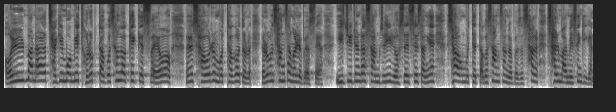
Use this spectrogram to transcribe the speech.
얼마나 자기 몸이 더럽다고 생각했겠어요. 샤워를 못하고 더러 여러분 상상을 해보세요. 2주일이나 3주일 요새 세상에 샤워 못했다고 상상을 해보세요. 살, 살 마음이 생기게.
